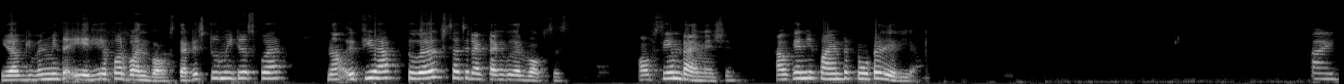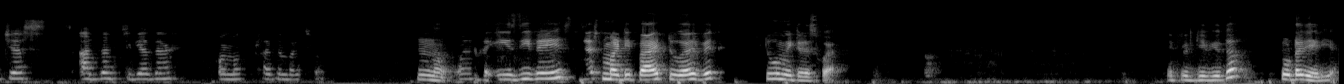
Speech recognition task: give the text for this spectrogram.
You have given me the area for one box that is 2 meters square. Now if you have 12 such rectangular boxes of same dimension, how can you find the total area? I just add them together or multiply them by 2. No, the easy way is just multiply 12 with 2 meters square. It will give you the total area.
